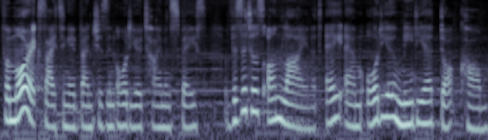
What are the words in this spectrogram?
For more exciting adventures in audio time and space, visit us online at amaudiomedia.com.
